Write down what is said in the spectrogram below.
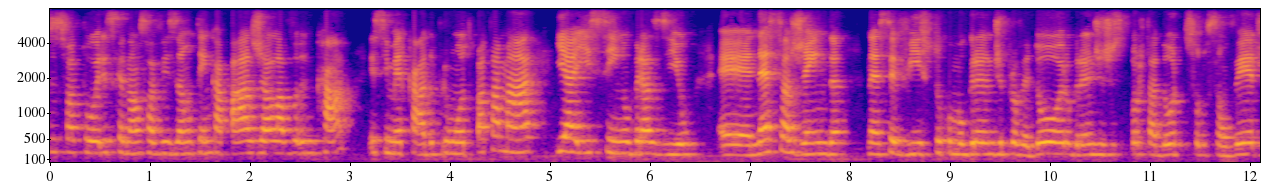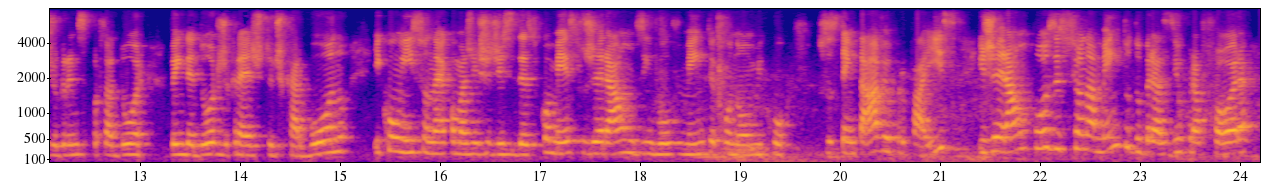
Os fatores que a nossa visão tem capaz de alavancar esse mercado para um outro patamar, e aí sim o Brasil, é, nessa agenda, né, ser visto como grande provedor, o grande exportador de solução verde, o grande exportador, vendedor de crédito de carbono, e com isso, né, como a gente disse desde o começo, gerar um desenvolvimento econômico sustentável para o país e gerar um posicionamento do Brasil para fora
